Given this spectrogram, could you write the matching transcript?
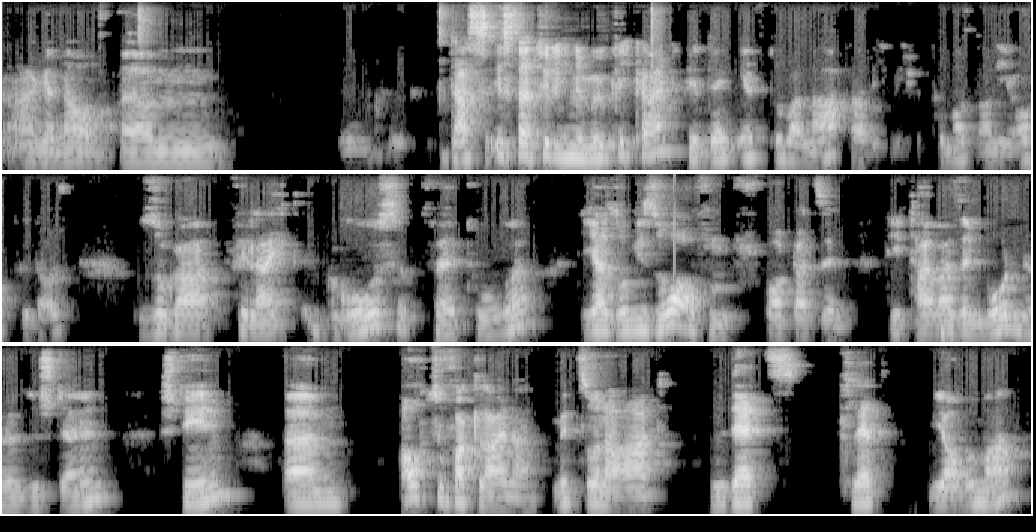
Ja, genau. Ähm, das ist natürlich eine Möglichkeit. Wir denken jetzt drüber nach, da habe ich mich mit Thomas noch nicht ausgetauscht, sogar vielleicht große Feldtore, die ja sowieso auf dem Sportplatz sind, die teilweise in Bodenhülsen stellen, stehen, ähm, auch zu verkleinern mit so einer Art Netz, Klett, wie auch immer.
